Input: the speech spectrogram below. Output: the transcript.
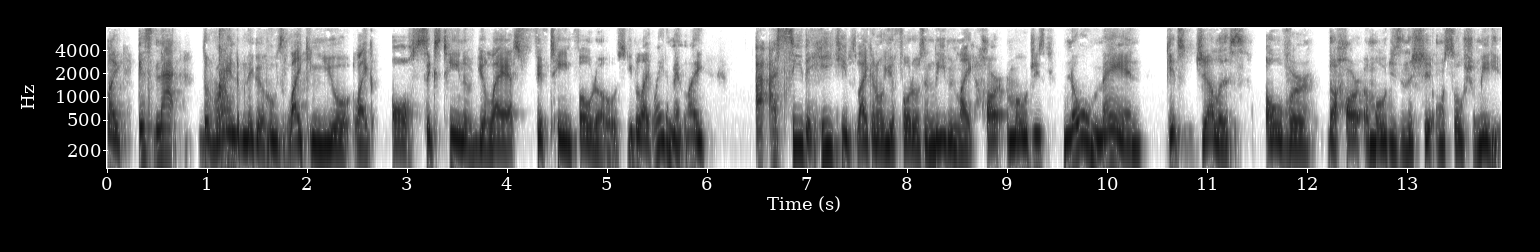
Like it's not the random nigga who's liking your like all 16 of your last 15 photos. You'd be like, wait a minute, like I, I see that he keeps liking all your photos and leaving like heart emojis. No man gets jealous over the heart emojis and the shit on social media.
